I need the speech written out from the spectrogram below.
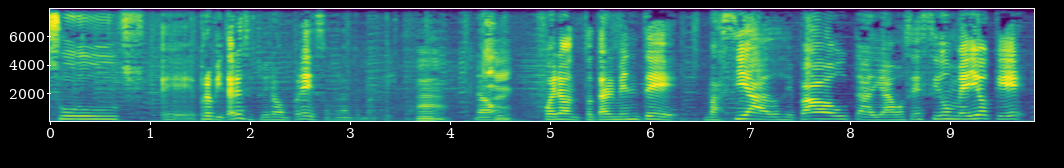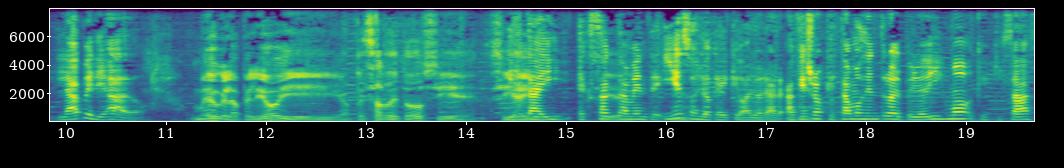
sus eh, propietarios estuvieron presos durante el macrismo, Mm, ¿no? sí. Fueron totalmente vaciados de pauta, digamos. Ha sido un medio que la ha peleado. Un medio que la peleó y a pesar de todo sigue, y está ahí. ahí, exactamente. Sigue Y eso es lo que hay que valorar. Aquellos que estamos dentro del periodismo, que quizás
